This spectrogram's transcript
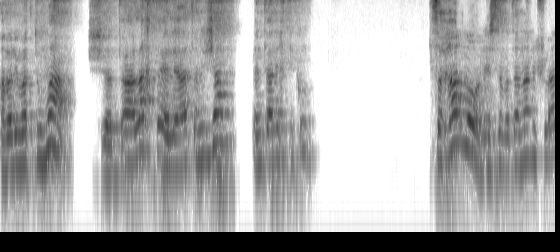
אבל עם הטומאה שאתה הלכת אליה, אתה נשאר, אין תהליך תיקון. שכר ועונש זה מתנה נפלאה.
